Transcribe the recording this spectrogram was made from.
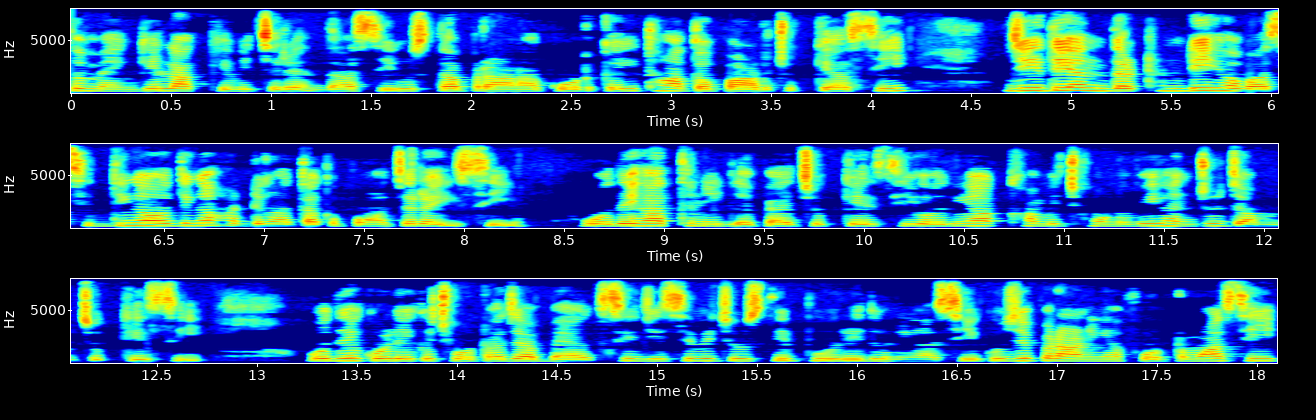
ਤੋਂ ਮਹਿੰਗੇ ਇਲਾਕੇ ਵਿੱਚ ਰਹਿੰਦਾ ਸੀ। ਉਸਦਾ ਪੁਰਾਣਾ ਕੋਟ ਕਈ ਥਾਂ ਤੋਂ ਪਾੜ ਚੁੱਕਿਆ ਸੀ, ਜਿਹਦੇ ਅੰਦਰ ਠੰਡੀ ਹਵਾ ਸਿੱਧੀਆਂ ਉਹਦੀਆਂ ਹੱਡੀਆਂ ਤੱਕ ਪਹੁੰਚ ਰਹੀ ਸੀ। ਉਹਦੇ ਹੱਥ ਨੀਲੇ ਪੈ ਚੁੱਕੇ ਸੀ, ਉਹਦੀਆਂ ਅੱਖਾਂ ਵਿੱਚ ਹੁਣ ਵੀ ਹੰਝੂ ਜੰਮ ਚੁੱਕੇ ਸੀ। ਉਹਦੇ ਕੋਲ ਇੱਕ ਛੋਟਾ ਜਿਹਾ ਬੈਗ ਸੀ ਜਿਸ ਵਿੱਚ ਉਸਦੀ ਪੂਰੀ ਦੁਨੀਆ ਸੀ। ਕੁਝ ਪੁਰਾਣੀਆਂ ਫੋਟੋਆਂ ਸੀ,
